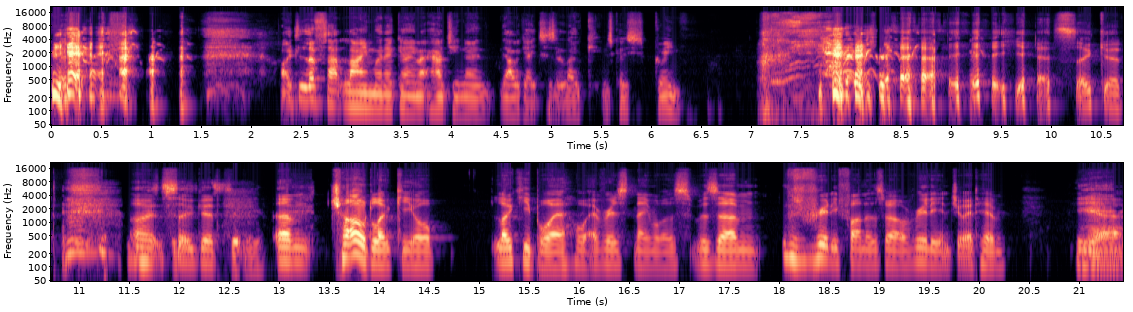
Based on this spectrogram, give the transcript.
yeah. I'd love that line when they're going like, "How do you know the alligators are Loki?" It's because he's green. yeah, yeah, so good. Oh, it's so good. Um, child Loki or Loki boy, or whatever his name was, was um was really fun as well. Really enjoyed him. Yeah.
